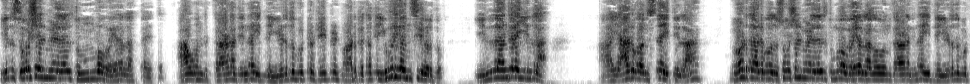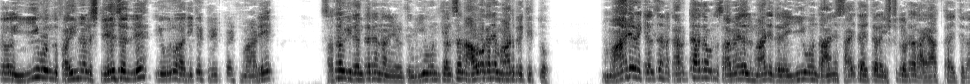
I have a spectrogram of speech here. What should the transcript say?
ಇದು ಸೋಷಿಯಲ್ ಮೀಡಿಯಾದಲ್ಲಿ ತುಂಬಾ ವೈರಲ್ ಆಗ್ತಾ ಇತ್ತು. ಆ ಒಂದು ಕಾರಣದಿಂದ ಇದನ್ನ ಹಿಡಿದು ಬಿಟ್ಟು ಟ್ರೀಟ್ಮೆಂಟ್ ಮಾಡ್ಬೇಕಂತ ಇವ್ರಿಗೆ ಅನ್ಸಿರೋದು. ಇಲ್ಲ ಅಂದ್ರೆ ಇಲ್ಲ. ಯಾರಿಗೂ ಅನ್ಸ್ತಾ ಇತ್ತಿಲ್ಲ ನೋಡ್ತಾ ಇರ್ಬೋದು ಸೋಷಿಯಲ್ ಮೀಡಿಯಾದಲ್ಲಿ ತುಂಬಾ ವೈರಲ್ ಆಗೋ ಒಂದು ಕಾರಣದಿಂದ ಇದನ್ನ ಹಿಡಿದು ಬಿಟ್ಟು ಈ ಒಂದು ಫೈನಲ್ ಸ್ಟೇಜ್ ಅಲ್ಲಿ ಇವರು ಅದಕ್ಕೆ ಟ್ರೀಟ್ಮೆಂಟ್ ಮಾಡಿ ಸತೋಗಿದೆ ಅಂತಾನೆ ನಾನು ಹೇಳ್ತೀನಿ. ಈ ಒಂದು ಕೆಲಸನ ಆವಾಗನೇ ಮಾಡ್ಬೇಕಿತ್ತು. ಮಾಡಿರೋ ಕೆಲಸನ ಕರೆಕ್ಟ್ ಆದ ಒಂದು ಸಮಯದಲ್ಲಿ ಮಾಡಿದರೆ ಈ ಒಂದು ಆನೆ ಸಾಯ್ತಾ ಇತ್ತಲ್ಲ ಇಷ್ಟು ದೊಡ್ಡ ಗಾಯ ಆಗ್ತಾ ಇತ್ತಿಲ್ಲ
